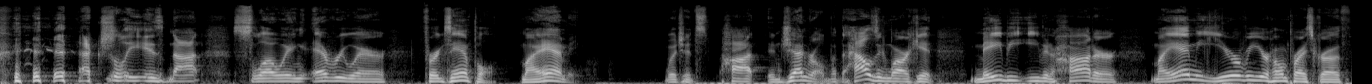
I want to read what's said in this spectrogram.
it actually is not slowing everywhere. For example, Miami, which it's hot in general, but the housing market may be even hotter. Miami year over year home price growth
